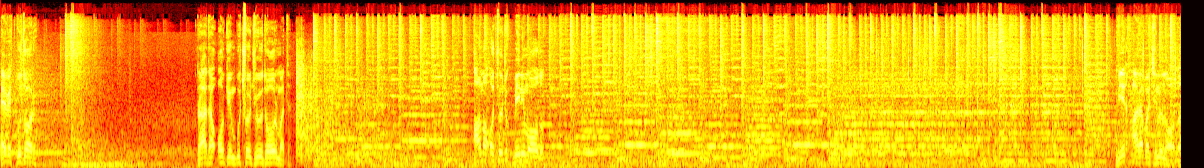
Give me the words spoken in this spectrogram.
Evet bu doğru. Rada o gün bu çocuğu doğurmadı. Ama o çocuk benim oğlum. Bir arabacının oğlu.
